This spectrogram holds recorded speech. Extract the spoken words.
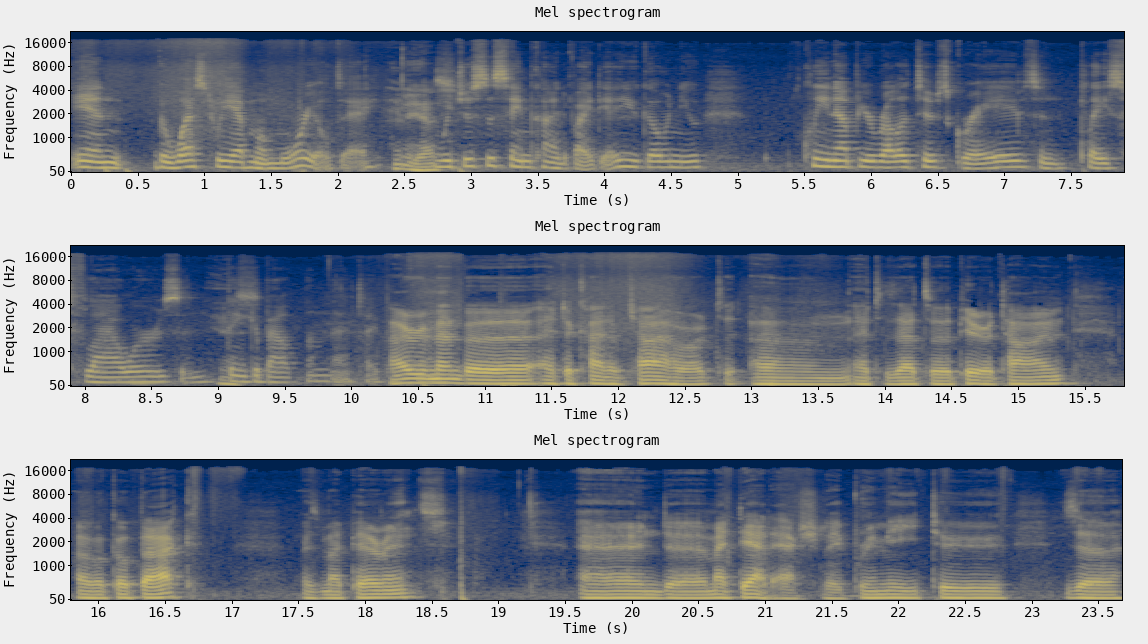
In the West, we have Memorial Day, Yes. which is the same kind of idea. You go and you clean up your relatives' graves and place flowers and think about them, that type of I thing. remember at the kind of childhood, um, at that uh, period of time, I would go back with my parents, and uh, my dad actually bring me to the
